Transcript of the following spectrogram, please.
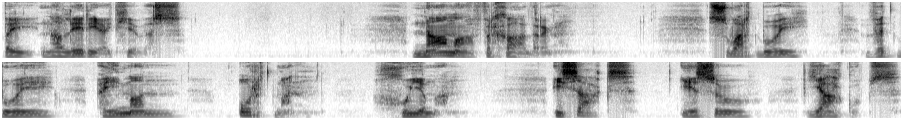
by Naledi Uitgewers. Nama vergadering. Swartbooi, witbooi, Eyman, Ortman, Goeieman. Isaacs, Esau, Jakobs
